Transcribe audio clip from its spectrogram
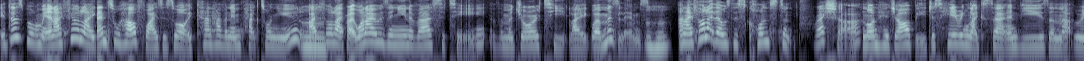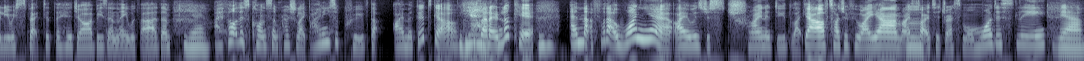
It does bother me, and I feel like mental health wise as well, it can have an impact on you. Mm. I feel like, like when I was in university, the majority like were Muslims, Mm-hmm. and I felt like there was this constant pressure non hijabi, just hearing like certain views and that really respected the hijabis and they would wear them. Yeah, I felt this constant pressure, like I need to prove that I'm a good girl because Yeah. Mm-hmm. I don't look it. And that for that one year, I was just trying to do like get out of touch of who I am. Mm. I started to dress more modestly yeah,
